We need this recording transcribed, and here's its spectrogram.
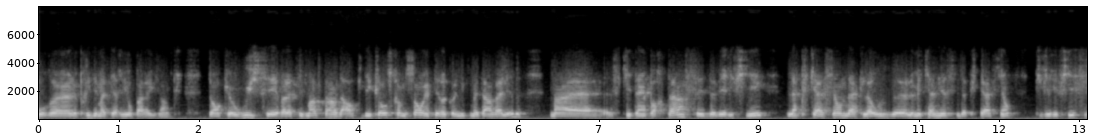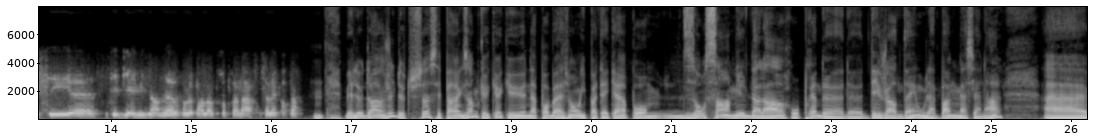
pour euh, le prix des matériaux, par exemple. Donc euh, oui, c'est relativement standard. Puis des clauses comme ça ont été reconnues comme étant valides. Mais euh, ce qui est important, c'est de vérifier l'application de la clause, le mécanisme d'application, puis vérifier si c'est euh, si bien mis en œuvre là, par l'entrepreneur. C'est ça l'important. Hmm. Mais le danger de tout ça, c'est par exemple quelqu'un qui a eu une approbation hypothécaire pour, disons, 100 000 auprès de, de Desjardins ou la Banque nationale. Euh,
